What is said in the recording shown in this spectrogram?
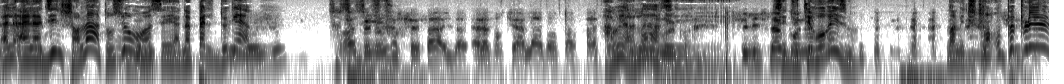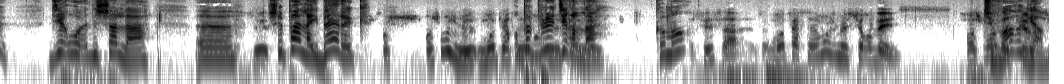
Elle, elle a dit, Inch'Allah, attention, hein, c'est un appel de guerre. Ouais, de nos jours, c'est ça. Elle a sorti Allah dans sa phrase. Ah oui, Allah, c'est C'est du terrorisme. non, mais tu te rends, on peut plus dire Inch'Allah. Euh, je sais pas, Allah Franchement, je me, moi personnellement. On peut plus dire Allah. Comment C'est ça. Moi personnellement, je me surveille. Franchement, tu vois, regarde.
